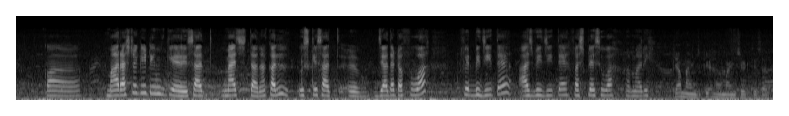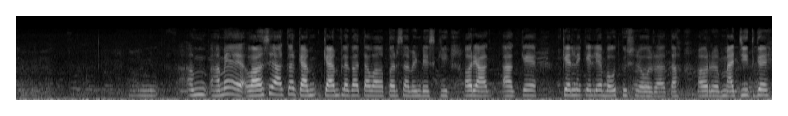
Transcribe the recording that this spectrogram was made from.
महाराष्ट्र की टीम के साथ मैच था ना कल उसके साथ ज़्यादा टफ हुआ फिर भी जीते आज भी जीते फ़र्स्ट प्लेस हुआ हमारी। क्या माइंड माइंडसेट के साथ खेल रहे थे हम हमें वहाँ से आकर कैंप कैंप लगा था वहाँ पर सेवन डेज़ की और आ, आके खेलने के लिए बहुत कुछ हो रहा था और मैच जीत गए।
